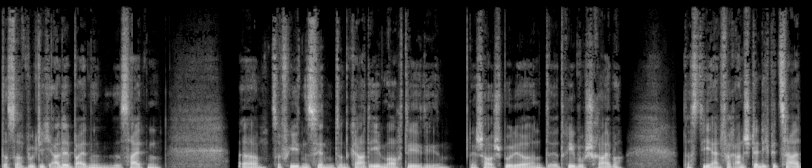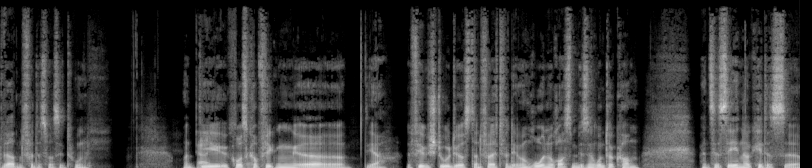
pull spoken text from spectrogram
dass auch wirklich alle beiden Seiten äh, zufrieden sind und gerade eben auch die, die der Schauspieler und äh, Drehbuchschreiber, dass die einfach anständig bezahlt werden für das, was sie tun. Und Ja, die großkopfigen äh, ja, Filmstudios dann vielleicht von ihrem hohen Ross ein bisschen runterkommen, wenn sie sehen, okay, das, äh,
